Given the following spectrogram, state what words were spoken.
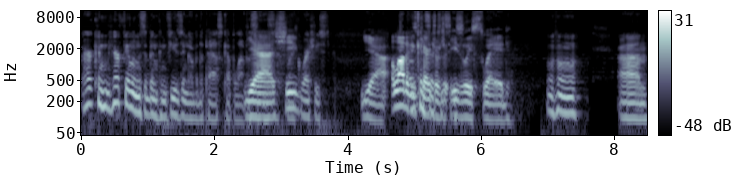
her con- her feelings have been confusing over the past couple episodes. Yeah, she- like, where she's Yeah, a lot of these characters are easily swayed. Mm-hmm. Um,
